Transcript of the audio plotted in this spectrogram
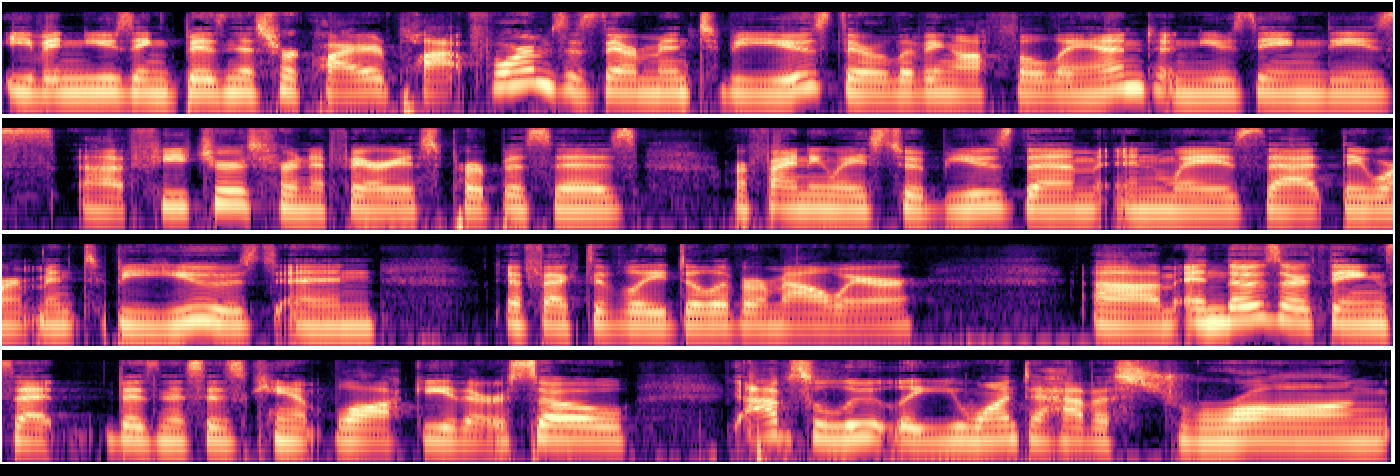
even using business required platforms as they're meant to be used. They're living off the land and using these uh, features for nefarious purposes or finding ways to abuse them in ways that they weren't meant to be used and effectively deliver malware. Um, and those are things that businesses can't block either. So, absolutely, you want to have a strong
